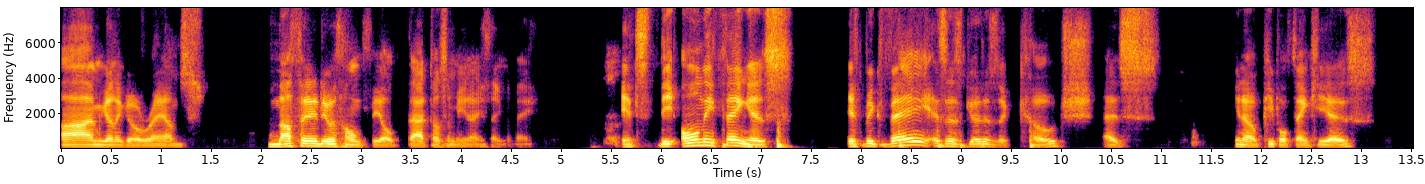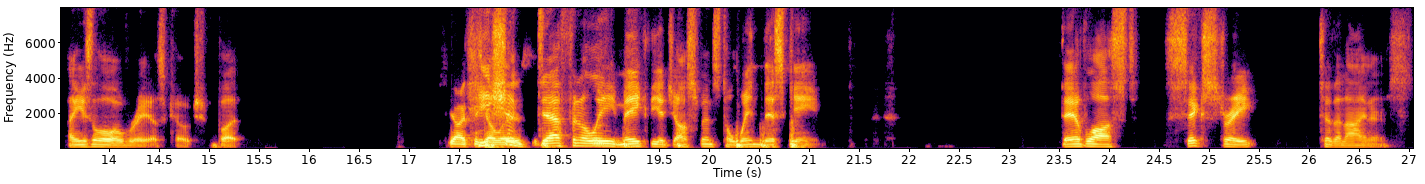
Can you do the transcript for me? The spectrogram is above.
I'm gonna go Rams. Nothing to do with home field. That doesn't mean anything to me. It's the only thing is if McVay is as good as a coach as you know people think he is, I think he's a little overrated as coach, but Yeah, I think he LA should is definitely make the adjustments to win this game. They have lost six straight to the Niners.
